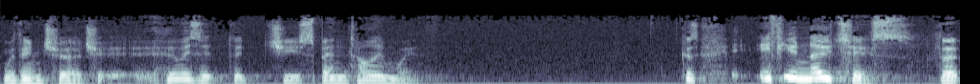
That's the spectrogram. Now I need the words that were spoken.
within church? Who is it that you spend time with? Because if you notice that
